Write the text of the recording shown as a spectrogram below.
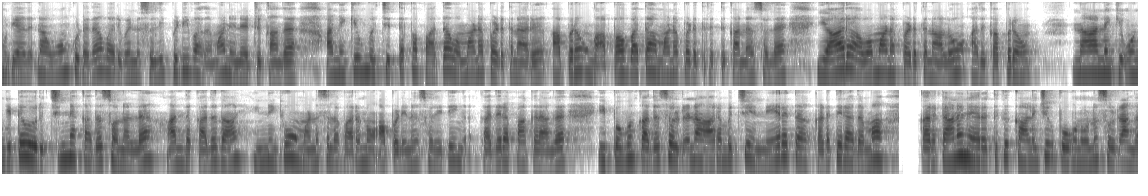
முடியாது. நான் உன் கூட தான் வருவேன்னு சொல்லி பிடிவாதமாக நின்றுட்டுருக்காங்க அன்னைக்கு உங்கள் சித்தப்பா பார்த்து அவமானப்படுத்தினாரு. அப்புறம் உங்கள் அப்பா பார்த்து அவமானப்படுத்துறதுக்கான சொல்ல யார் அவமானப்படுத்தினாலும் அதுக்கப்புறம் நான் அன்னைக்கு உங்ககிட்ட ஒரு சின்ன கதை சொன்னல அந்த கதை தான் இன்றைக்கும் உன் மனசில் வரணும் அப்படின்னு சொல்லிட்டு இங்கே கதிரை பார்க்குறாங்க. இப்போவும் கதை சொல்கிறேன்னு ஆரம்பித்து நேரத்தை கடத்திராதம்மா கரெக்டான நேரத்துக்கு காலேஜுக்கு போகணும்னு சொல்கிறாங்க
